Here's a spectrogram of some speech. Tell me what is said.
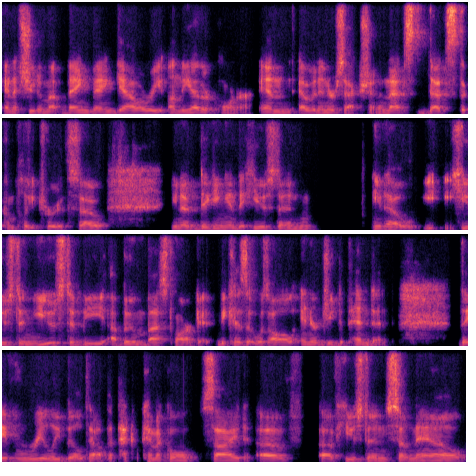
and a shoot 'em up bang bang gallery on the other corner and of an intersection. And that's that's the complete truth. So, you know, digging into Houston, you know, Houston used to be a boom bust market because it was all energy dependent. they've really built out the petrochemical side of of Houston. So now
